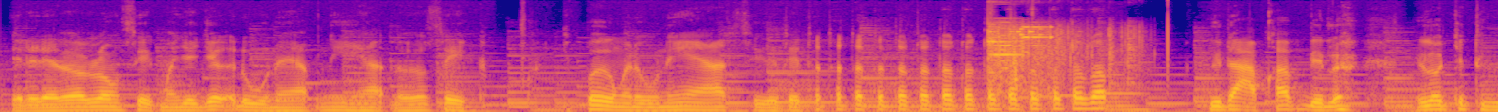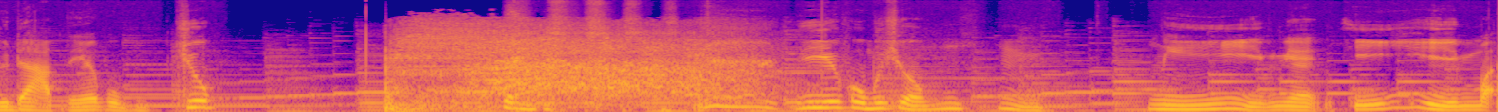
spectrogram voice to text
เดี๋ยวเดี๋ยวเราลองเสกมาเยอะๆดูนะครับนี่ฮะเราเสกเปิดมาดูนี่ฮะสื่อเด็ด คือดาบครับเดี๋ยวเราเดี๋ยวเราจะถือดาบนี่ยครับผมจุ๊บนี่ครับคุณผู้ชมนี่เนี่ยที่มัน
